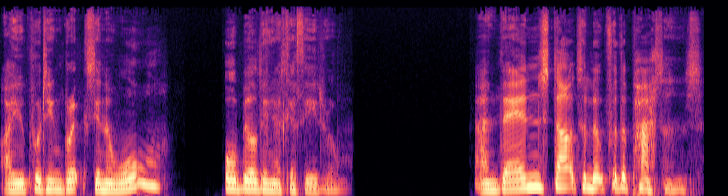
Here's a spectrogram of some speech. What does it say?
Are you putting bricks in a wall or building a cathedral? And then start to look for the patterns.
